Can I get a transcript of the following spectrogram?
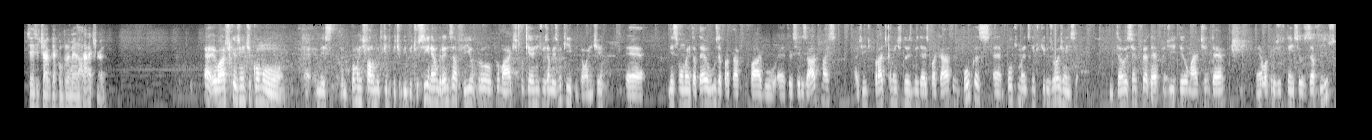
Não sei se o Thiago quer complementar, Thiago. É, eu acho que a gente, como, é, nesse, como a gente fala muito aqui de B2B e B2C, né, é um grande desafio para o marketing, porque a gente usa a mesma equipe. Então, a gente, é, nesse momento, até usa para tráfego pago é, terceirizado, mas a gente praticamente de 2010 para cá teve poucas, é, poucos momentos que a gente utilizou a agência. Então eu sempre fui adepto de ter o marketing interno. Né? Eu acredito que tem seus desafios,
